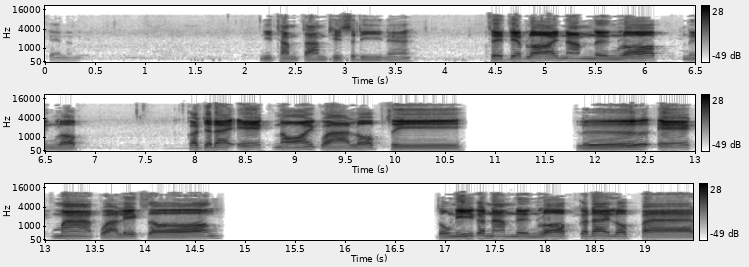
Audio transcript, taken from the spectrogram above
แค่นั้น นี่ทำตามทฤษฎีนะ เสร็จเรียบร้อยนำหนึ่งลบหนึ่งลบ ก็จะได้ x น้อยกว่าลบสี่หรือ x มากกว่าเลขสองตรงนี้ก็นำหนึ่งลบก็ได้ลบแปด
